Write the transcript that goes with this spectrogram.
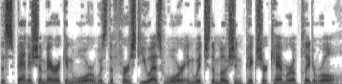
The Spanish–American War was the first U.S. war in which the motion picture camera played a role.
